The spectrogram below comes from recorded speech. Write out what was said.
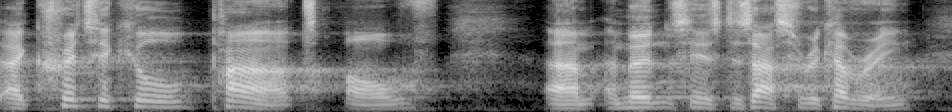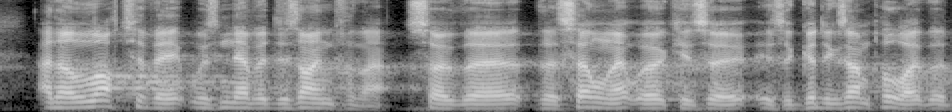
a critical part of um, emergencies, disaster recovery, and a lot of it was never designed for that. So the, the cell network is a, is a good example. Like the,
